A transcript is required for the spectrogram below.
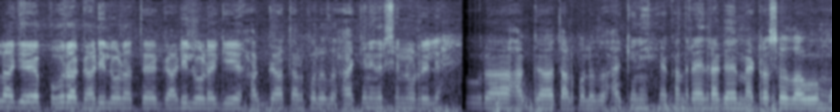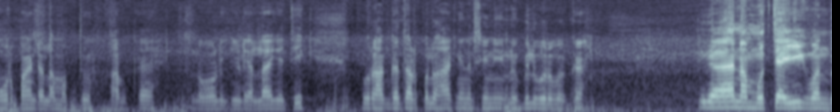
ಫೈನಲ್ ಆಗಿ ಪೂರ ಗಾಡಿ ಲೋಡ್ ಆತೆ ಗಾಡಿ ಲೋಡಾಗಿ ಹಗ್ಗ ತಡ್ಕೊಳೋದು ಹಾಕಿ ನಿಂದ್ರಿಸಿ ನೋಡ್ರಿ ಇಲ್ಲಿ. ಪೂರ ಹಗ್ಗ ತಡ್ಕೊಳೋದು ಹಾಕಿನಿ. ಯಾಕಂದ್ರೆ ಇದ್ರಾಗ ಮೆಟ್ರಸ್ ಅದಾವು ಮೂರು ಪಾಯಿಂಟ್ ಎಲ್ಲ ಮತ್ತು. ಅದಕ್ಕೆ ಲೋಡ್ ಗೀಡ್ ಎಲ್ಲ ಆಗೈತಿ. ಪೂರ ಹಗ್ಗ ತಡ್ಪಲು ಹಾಕಿ ನಿಂದ್ರಸೀನಿ ಇನ್ನೂ ಬಿಲ್ ಬರ್ಬೇಕು. ಈಗ ನಮ್ಮ ಮುತ್ಯ ಈಗ ಬಂದ.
